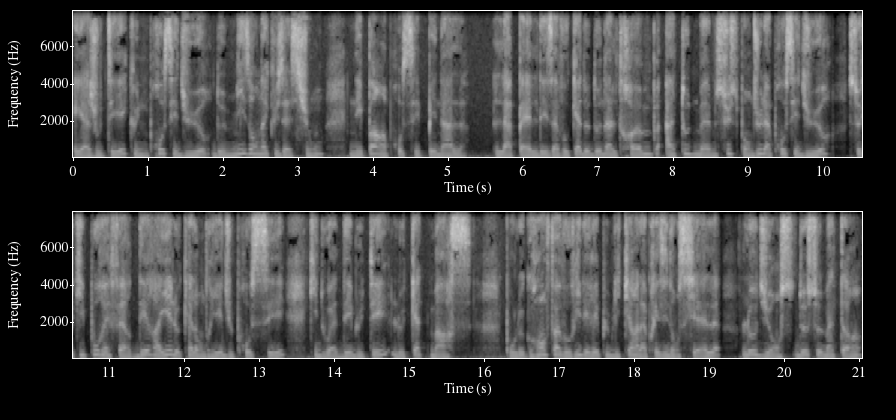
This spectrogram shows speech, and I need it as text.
et ajouté qu'une procédure de mise en accusation n'est pas un procès pénal. L'appel des avocats de Donald Trump a tout de même suspendu la procédure ce qui pourrait faire dérailler le calendrier du procès qui doit débuter le 4 mars. Pour le grand favori des républicains à la présidentielle, l'audience de ce matin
